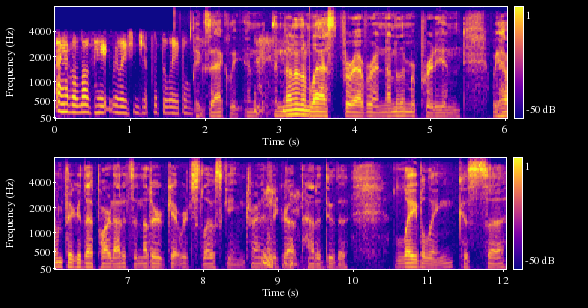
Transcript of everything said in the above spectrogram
I have a love-hate relationship with the label. Exactly, and and none of them last forever, and none of them are pretty, and we haven't figured that part out. It's another get-rich-slow scheme, trying to figure out how to do the labeling, because uh,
